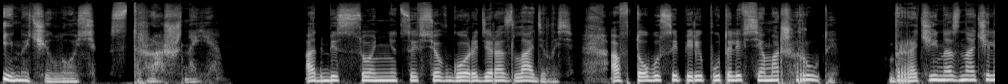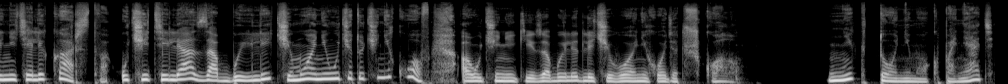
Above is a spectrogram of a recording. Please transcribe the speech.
И началось страшное. От бессонницы все в городе разладилось. Автобусы перепутали все маршруты. Врачи назначили не те лекарства. Учителя забыли, чему они учат учеников, а ученики забыли, для чего они ходят в школу. Никто не мог понять,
